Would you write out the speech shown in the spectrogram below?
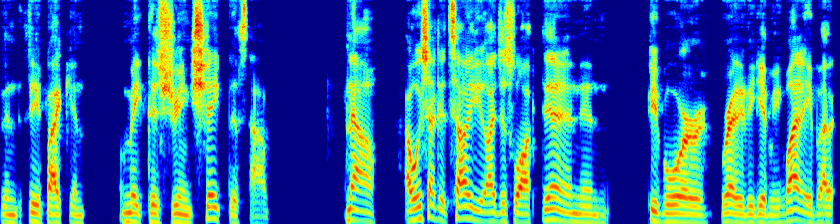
and see if I can make this dream shake this time. Now, I wish I could tell you I just walked in and people were ready to give me money, but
